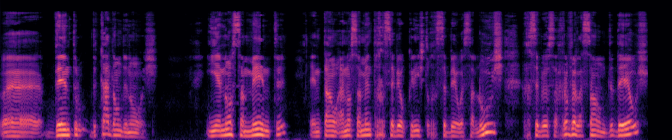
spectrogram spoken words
eh, dentro de cada um de nós. E a nossa mente, então, a nossa mente recebeu Cristo, recebeu essa luz, recebeu essa revelação de Deus,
